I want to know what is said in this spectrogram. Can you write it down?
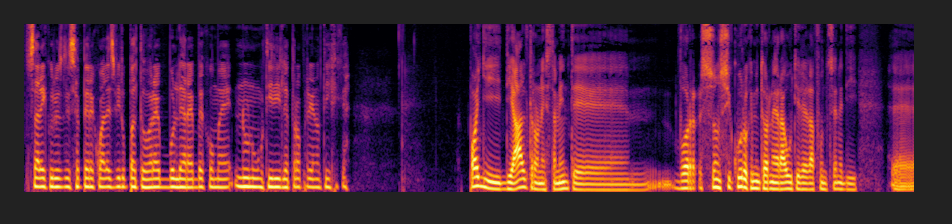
sarei curioso di sapere quale sviluppatore bollerebbe come non utili le proprie notifiche. Poi di, altro, onestamente, vor- sono sicuro che mi tornerà utile la funzione di, eh,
